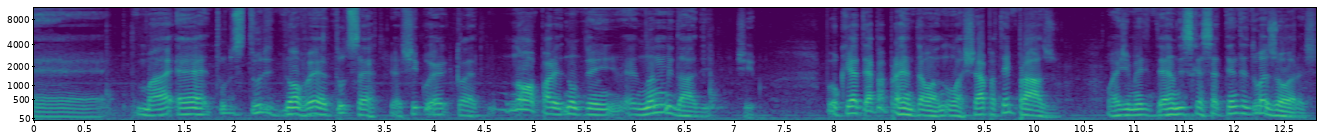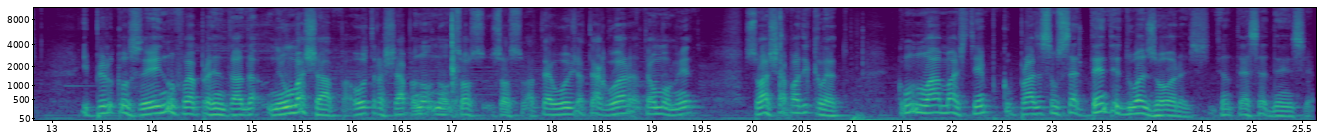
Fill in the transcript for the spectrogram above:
é, mas é tudo, tudo, não, é tudo certo. É Chico é Cleto. Não, apare, não tem é unanimidade, Chico. Porque até para apresentar uma, uma, chapa tem prazo. O regimento interno diz que é 72 horas. E pelo que eu sei, não foi apresentada nenhuma chapa. Outra chapa, não, não só, só, até hoje, até agora, até o momento, só a chapa de Cleto. Como não há mais tempo, que o prazo são 72 horas de antecedência.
